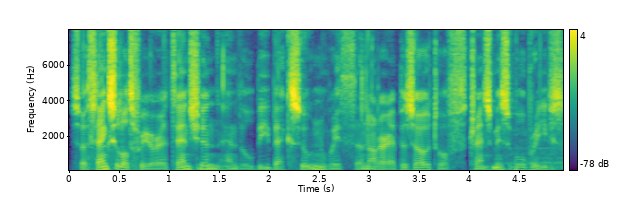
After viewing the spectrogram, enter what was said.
So thanks a lot for your attention and we'll be back soon with another episode of Transmissible Briefs.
